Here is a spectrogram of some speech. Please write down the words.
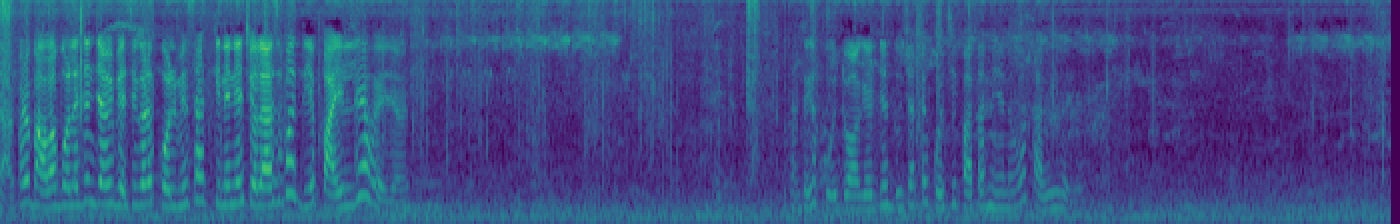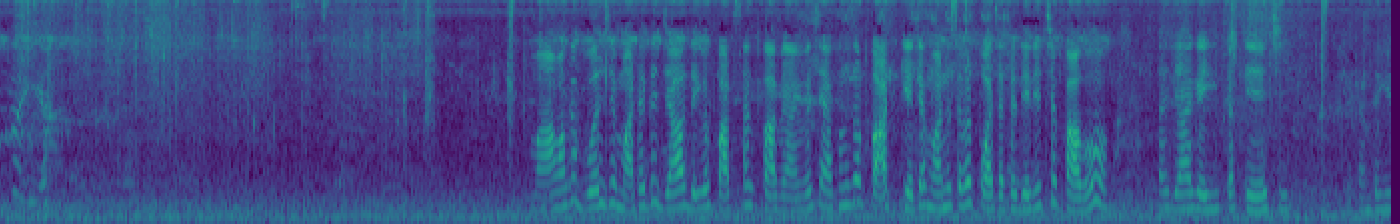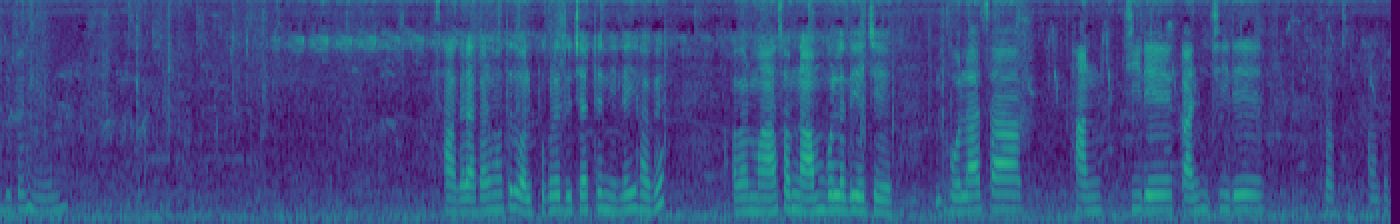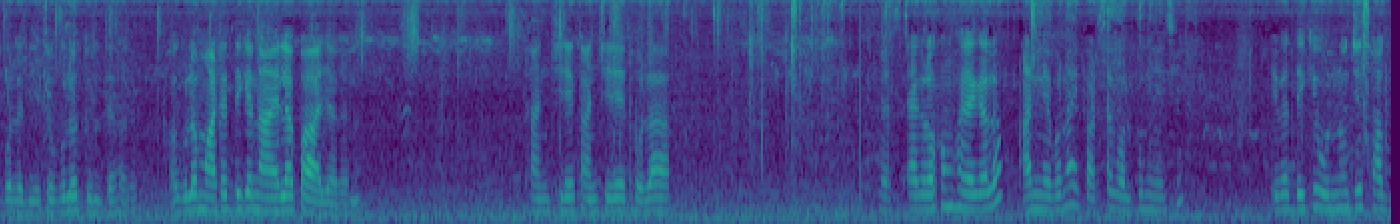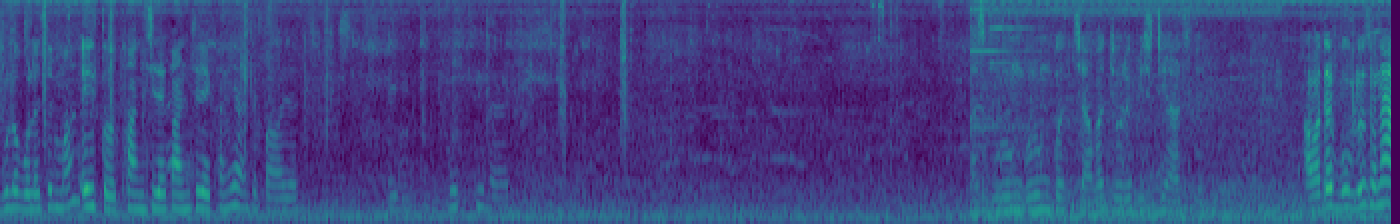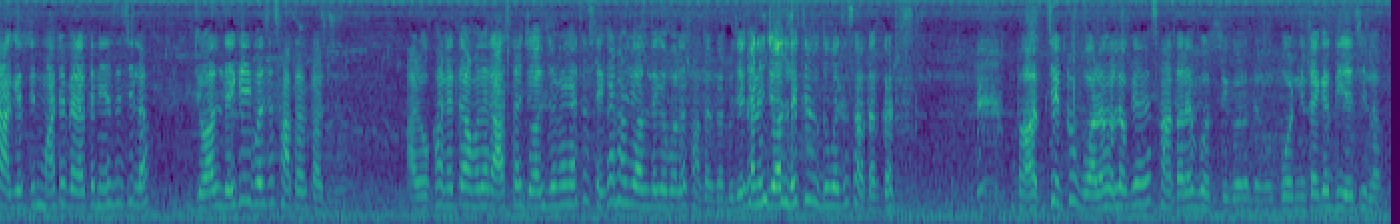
তারপরে বাবা বলেছেন যে আমি বেশি করে কলমি শাক কিনে নিয়ে চলে আসব, দিয়ে পাইল দিয়ে হয়ে যাবে। এখান থেকে ডগের যে দু চারটে কচি পাতা নিয়ে নেব, তাহলেই হয়ে যাবে। মা আমাকে বলছে, মাঠেতে যাও, দেখবে পাট শাক পাবে। আমি বলছি, এখন সব পাট কেটে মানুষ এবার পচাতে দিয়ে দিচ্ছে, পাবো? তাই যাক, এইটা পেয়েছি। এখান থেকে দুটো নিয়ে নিই শাক রাখার মতো অল্প করে দু চারটে নিলেই হবে। আবার মা সব নাম বলে দিয়েছে ঢোলা শাক থান চিড়ে কাঞ্চিরে সব আমাকে বলে দিয়েছে, ওগুলো তুলতে হবে। ওগুলো মাঠের দিকে না এলে পাওয়া যাবে না। থানচিরে কাঞ্চিরে ঢোলা ব্যাস, একরকম হয়ে গেল। আর নেব না, এই পাটশাক গল্প নিয়েছি। এবার দেখি অন্য যে শাকগুলো বলেছেন মা, এই তো থানচিরে কাঞ্চিরে এখানেই আছে, পাওয়া যাচ্ছে। এই ভর্তি হয়ে গুরুম গুরুম করছে, আবার জোরে বৃষ্টি আসবে। আমাদের বুবলু সোনা আগের দিন মাঠে বেড়াতে নিয়ে এসেছিলাম। জল দেখেই বলছে সাঁতার কাটবো। আর ওখানে তো আমাদের রাস্তায় জল জমে গেছে, সেখানেও জল দেখে বলে সাঁতার কাটবো। যেখানে জল দেখছে শুধু বলছে সাঁতার কাটবো। ভাবছি একটু বড় হলে ওকে সাঁতারে ভর্তি করে দেবো। বর্ণিতাকে দিয়েছিলাম।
